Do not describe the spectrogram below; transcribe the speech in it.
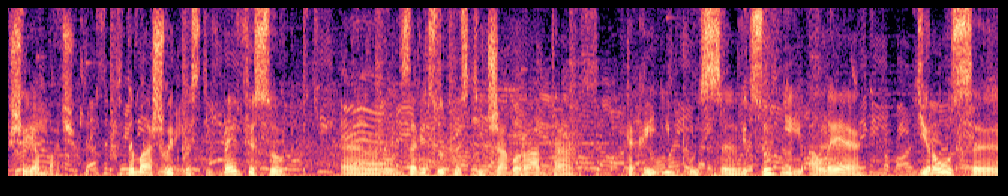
що я бачу. Нема швидкості в Мемфісу. Е, За відсутності Джа Моранта такий імпульс відсутній, але Ді Роуз е,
